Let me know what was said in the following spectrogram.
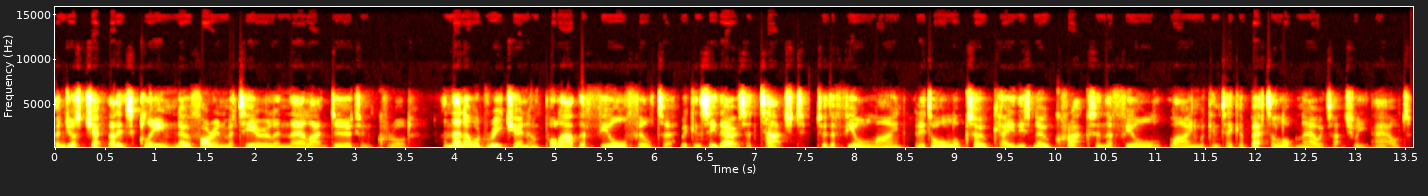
And just check that it's clean, no foreign material in there like dirt and crud and then I would reach in and pull out the fuel filter. We can see there it's attached to the fuel line and it all looks okay. There's no cracks in the fuel line. We can take a better look now it's actually out.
